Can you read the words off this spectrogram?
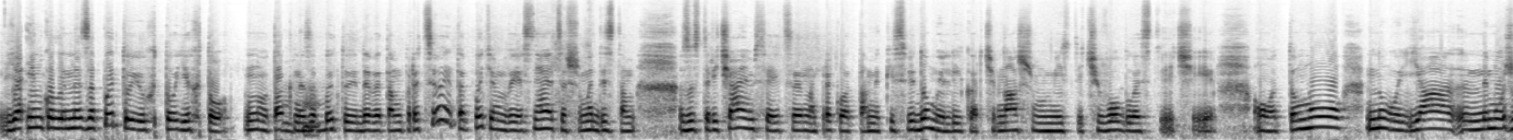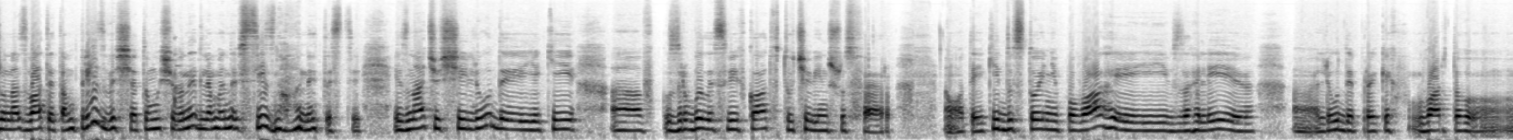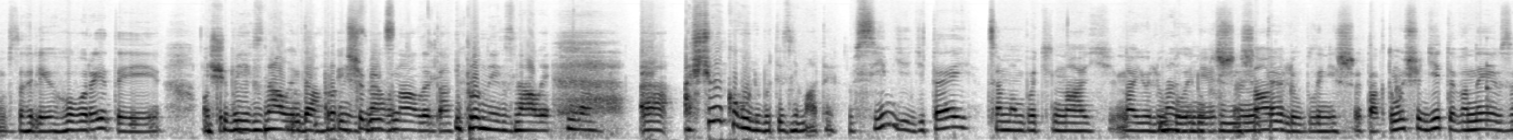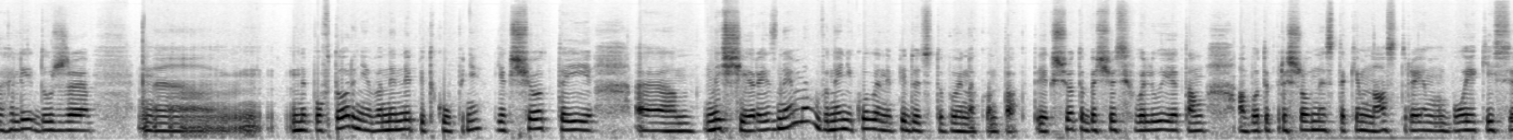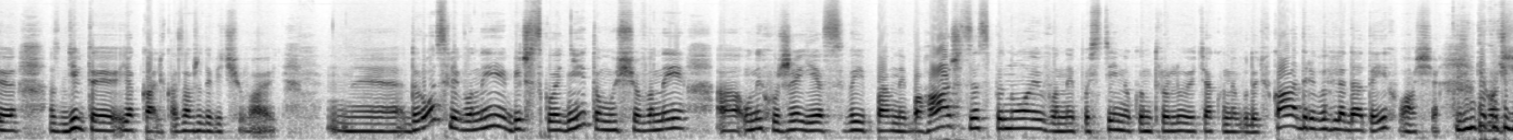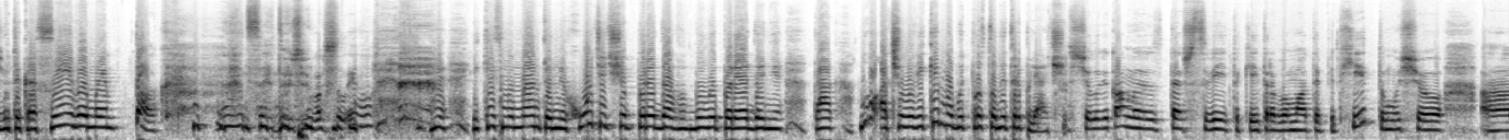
я інколи не запитую, хто є хто. Ну так не запитую, де ви там працюєте. Потім виясняється, що ми десь там зустрічаємося, і це, наприклад, там якийсь відомий лікар, чи в нашому місті, чи в області, чи от тому ну я не можу назвати там прізвища, тому що вони для мене всі знаменитості і значущі люди, які е, зробили свій вклад в ту чи в іншу сферу. От, які достойні поваги, і взагалі е, люди, про яких варто взагалі говорити, і, І щоб їх знали, да, про і них щоб знали. їх знали, так. І про них знали. Да. А, що і кого любите знімати? В сім'ї дітей це, мабуть, най, найулюбленіше. Найулюбленіше, так? Найулюбленіше, так. Тому що діти вони взагалі дуже е, неповторні, вони непідкупні. Якщо ти е, не щирий з ними, вони ніколи не підуть з тобою на контакт. Якщо тебе щось хвилює, там, або ти прийшов не з таким настроєм, або якісь е, діти, як калька, завжди відчувають. Е, Дорослі вони більш складні, тому що вони е, у них вже є свій певний багаж за спиною. Вони постійно контролюють, як вони будуть в кадрі виглядати. Їх важче. Жінки важче. хочуть бути красивими, так, це дуже важливо. якісь моменти не хочуть, щоб передав були передані. Так? Ну, а чоловіки, мабуть, просто нетерплячі. З чоловіками теж свій такий треба мати підхід, тому що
